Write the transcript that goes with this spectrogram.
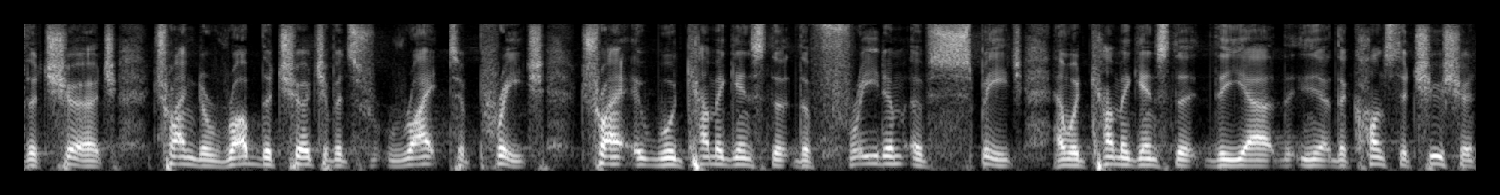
the church, trying to rob the church of its right to preach, try, it would come against the the freedom of speech and would come against the, the, uh, the, you know, the Constitution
